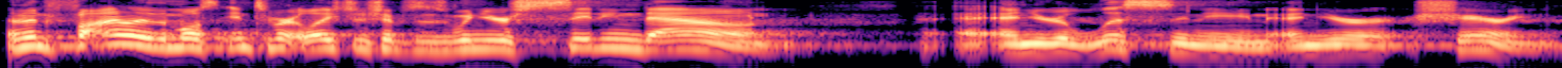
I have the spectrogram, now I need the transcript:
And then finally, the most intimate relationships is when you're sitting down and you're listening and you're sharing.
